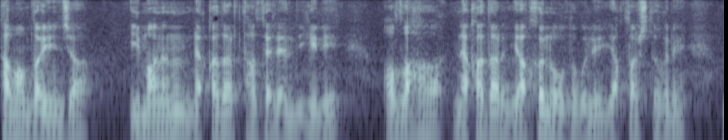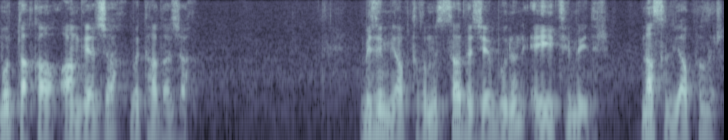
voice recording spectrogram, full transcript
tamamlayınca imanının ne kadar tazelendiğini, Allah'a ne kadar yakın olduğunu, yaklaştığını mutlaka anlayacak ve tadacak. Bizim yaptığımız sadece bunun eğitimidir. Nasıl yapılır,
